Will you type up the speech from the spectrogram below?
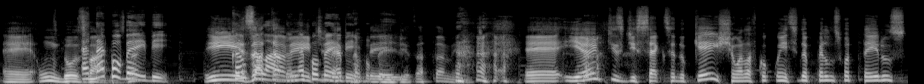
É um dos É vários, Nepo né? Baby. E, Cancelado, exatamente, Nepo Baby. Nepo Baby. exatamente. É, e antes de Sex Education, ela ficou conhecida pelos roteiros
